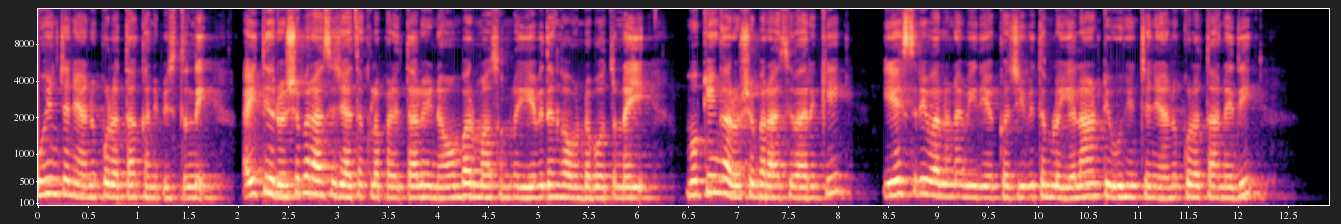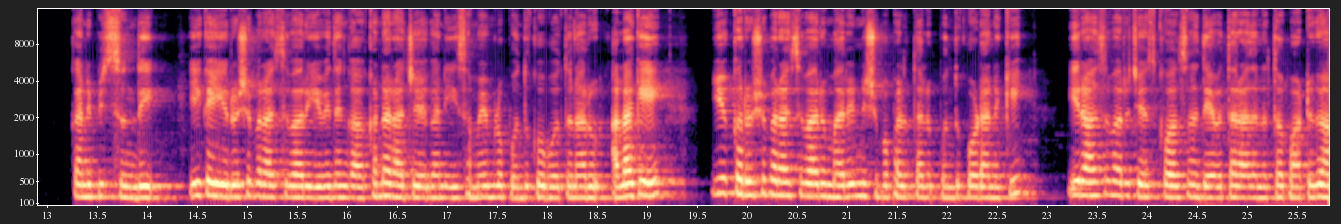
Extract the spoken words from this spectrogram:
ఊహించని అనుకూలత కనిపిస్తుంది. అయితే వృషభ రాశి జాతకుల ఫలితాలు ఈ నవంబర్ మాసంలో ఏ విధంగా ఉండబోతున్నాయి? ముఖ్యంగా వృషభ రాశి వారికి ఏ స్త్రీ వలన వీరి యొక్క జీవితంలో ఎలాంటి ఊహించని అనుకూలత అనేది కనిపిస్తుంది? ఇక ఈ వృషభ రాశి వారు ఏ విధంగా అఖండ రాజయోగాన్ని ఈ సమయంలో పొందుకోబోతున్నారు? అలాగే ఈ యొక్క వృషభ రాశి వారు మరిన్ని శుభ ఫలితాలు పొందుకోవడానికి ఈ రాశి వారు చేసుకోవాల్సిన దేవతారాధనతో పాటుగా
